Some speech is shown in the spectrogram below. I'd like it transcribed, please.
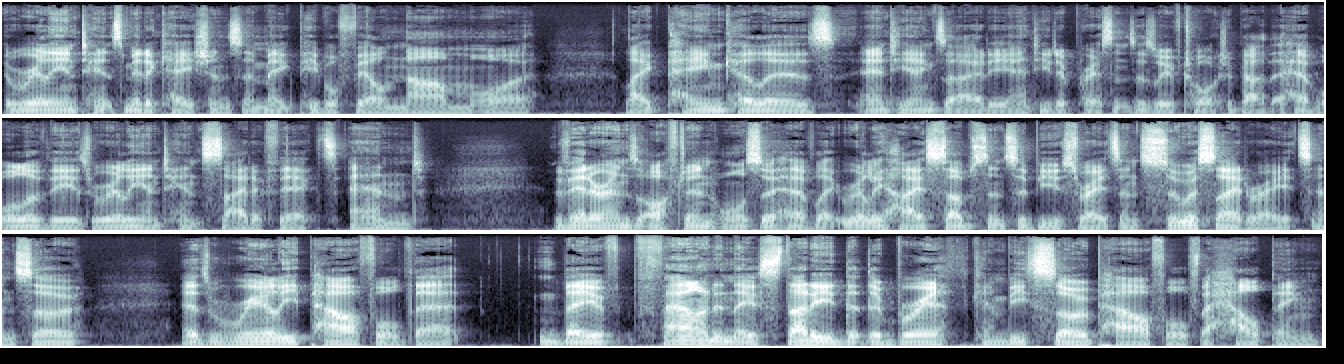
really intense medications that make people feel numb or like painkillers, anti anxiety, antidepressants, as we've talked about, that have all of these really intense side effects. And veterans often also have like really high substance abuse rates and suicide rates. And so it's really powerful that they've found and they've studied that the breath can be so powerful for helping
